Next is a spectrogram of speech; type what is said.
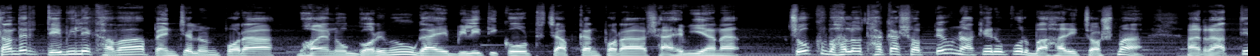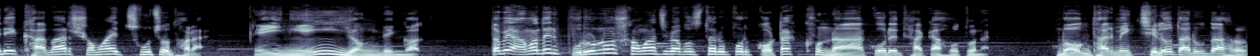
তাঁদের টেবিলে খাওয়া, প্যান্টালন পরা, ভয়ানক গরমেও গায়ে বিলিতি কোট, চাপকান পরা, সাহেবিয়ানা, চোখ ভালো থাকা সত্ত্বেও নাকের ওপর বাহারি চশমা আর রাত্রিরে খাবার সময় ছুঁচো ধরা। এই নিয়েই ইয়ং বেঙ্গল। তবে আমাদের পুরনো সমাজ ব্যবস্থার উপর কটাক্ষ না করে থাকা হতো না। বক ধার্মিক ছিল তার উদাহরণ।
